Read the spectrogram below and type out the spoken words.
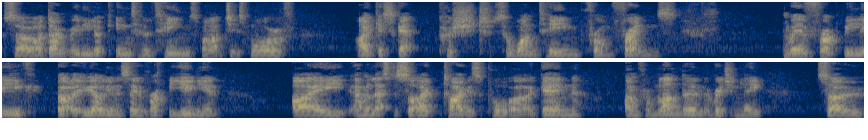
So I don't really look into the teams much. It's more of I guess get pushed to one team from friends. With rugby league, uh, I'll even say with rugby union, I am a Leicester Tiger supporter. Again, I'm from London originally, so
